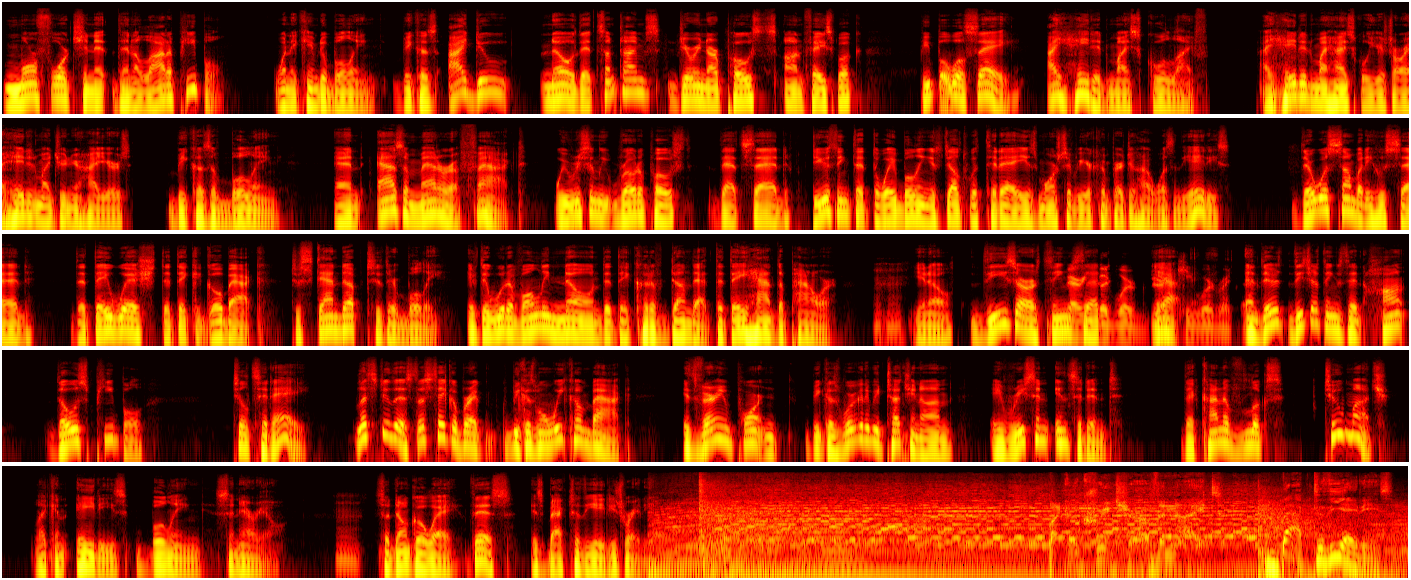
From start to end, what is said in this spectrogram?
more fortunate than a lot of people when it came to bullying because I do know that sometimes during our posts on Facebook, people will say, I hated my school life. I hated my high school years or I hated my junior high years because of bullying. And as a matter of fact, we recently wrote a post that said, Do you think that the way bullying is dealt with today is more severe compared to how it was in the 80s? There was somebody who said that they wish that they could go back to stand up to their bully. If they would have only known that they could have done that, that they had the power. Mm-hmm. You know, these are things Very that good word. Very yeah, key word right there. and there, these are things that haunt those people till today. Let's do this. Let's take a break because when we come back, it's very important because we're going to be touching on a recent incident that kind of looks too much like an 80s bullying scenario. Hmm. So don't go away. This is Back to the 80s Radio. Like a creature of the night. Back to the 80s.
